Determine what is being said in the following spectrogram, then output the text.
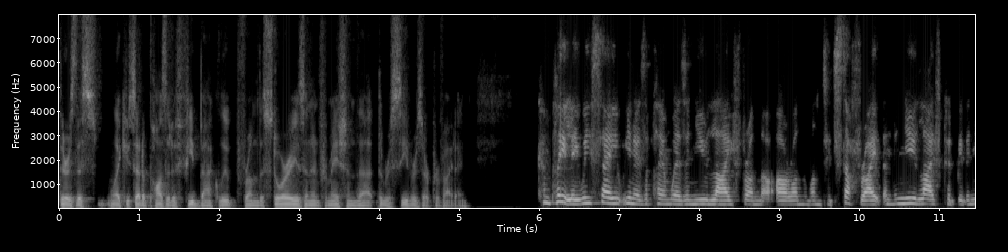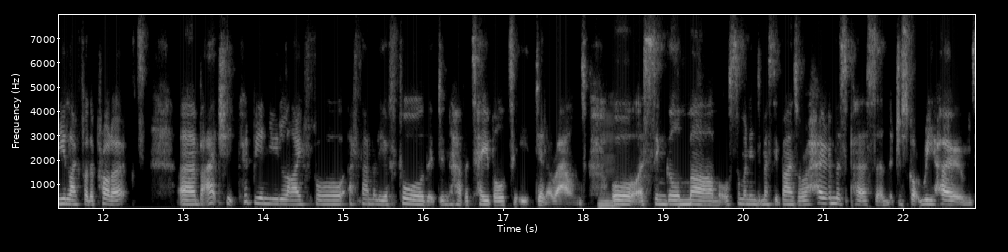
there's this, like you said, a positive feedback loop from the stories and information that the receivers are providing. Completely. We say, you know, as a play on words, a new life from the, our unwanted stuff, right? And the new life could be the new life for the product, uh, but actually it could be a new life for a family of four that didn't have a table to eat dinner around, Mm. or a single mom, or someone in domestic violence, or a homeless person that just got rehomed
